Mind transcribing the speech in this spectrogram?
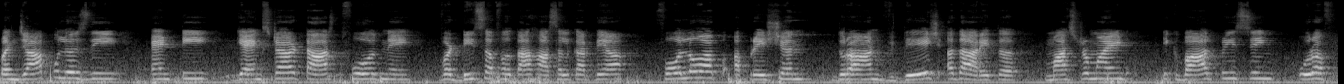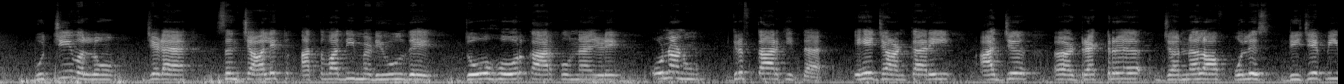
ਪੰਜਾਬ ਪੁਲਿਸ ਦੀ ਐਂਟੀ ਗੈਂਗਸਟਰ ਟਾਸਕ ਫੋਰਸ ਨੇ ਵੱਡੀ ਸਫਲਤਾ ਹਾਸਲ ਕਰਦਿਆਂ ਫੋਲੋ ਅਪ ਆਪਰੇਸ਼ਨ ਦੌਰਾਨ ਵਿਦੇਸ਼ ਆਧਾਰਿਤ ਮਾਸਟਰਮਾਈਂਡ ਇਕਬਾਲਪ੍ਰੀਤ ਸਿੰਘ ਉਰਫ ਬੁੱਚੀ ਵੱਲੋਂ ਜਿਹੜਾ ਸੰਚਾਲਿਤ ਅੱਤਵਾਦੀ ਮੋਡਿਊਲ ਦੇ ਦੋ ਹੋਰ ਕਾਰਕੁਨ ਹੈ ਜਿਹੜੇ ਉਹਨਾਂ ਨੂੰ ਗ੍ਰਿਫਤਾਰ ਕੀਤਾ ਹੈ। ਇਹ ਜਾਣਕਾਰੀ ਅੱਜ director general of police DGP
